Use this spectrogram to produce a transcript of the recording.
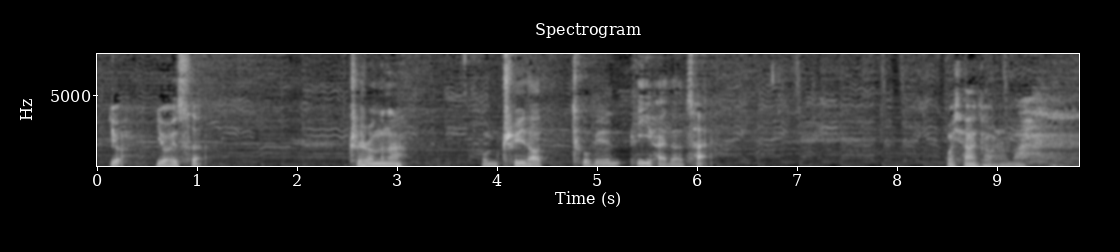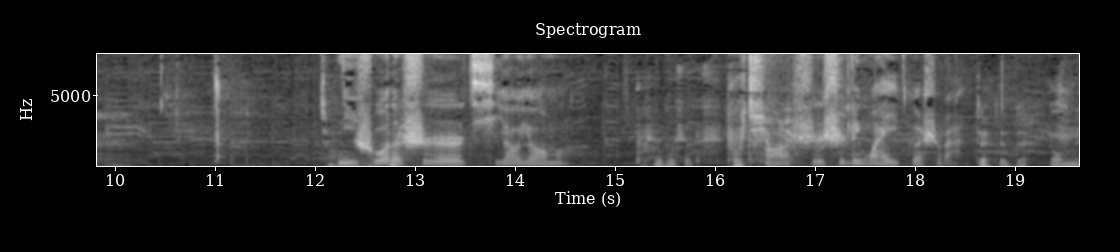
有有一次吃什么呢？我们吃一道特别厉害的菜，我想想叫什么？你说的是七幺幺吗？不是不是不是不是气啊，是是另外一个是吧？对对对，我们那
